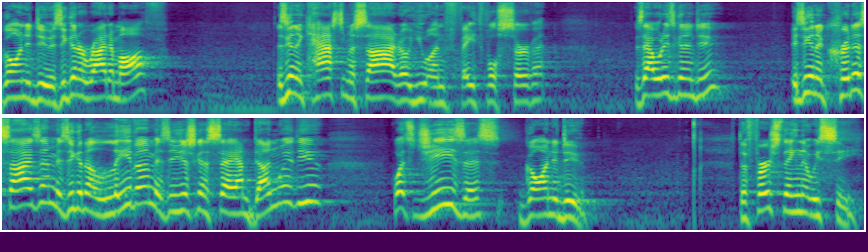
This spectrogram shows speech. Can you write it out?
going to do? Is he going to write him off? Is he going to cast him aside? Oh, you unfaithful servant. Is that what he's going to do? Is he going to criticize him? Is he going to leave him? Is he just going to say, I'm done with you? What's Jesus going to do? The first thing that we see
